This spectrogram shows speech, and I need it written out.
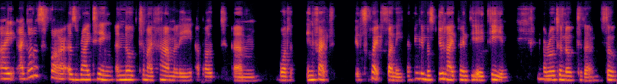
I, I got as far as writing a note to my family about um, what, in fact, it's quite funny. I think it was July 2018. Mm-hmm. I wrote a note to them. So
